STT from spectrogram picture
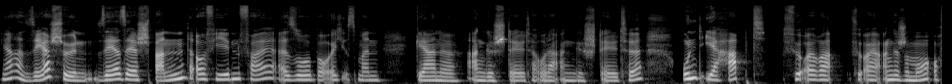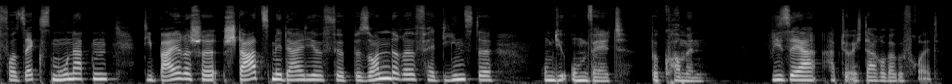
Ja, sehr schön. Sehr, sehr spannend auf jeden Fall. Also bei euch ist man gerne Angestellter oder Angestellte. Und ihr habt für, eure, für euer Engagement auch vor sechs Monaten die Bayerische Staatsmedaille für besondere Verdienste um die Umwelt bekommen. Wie sehr habt ihr euch darüber gefreut?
